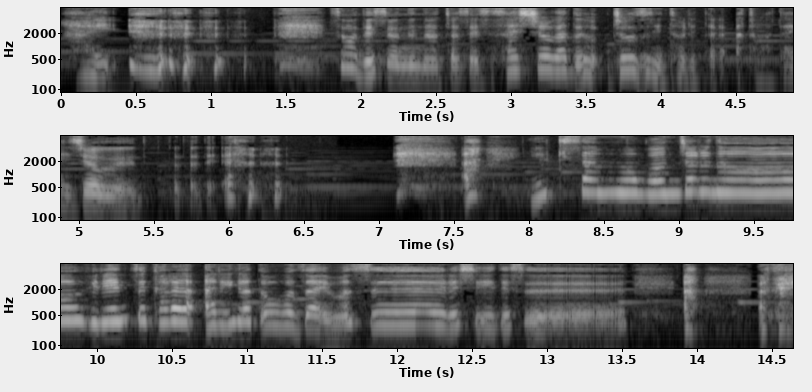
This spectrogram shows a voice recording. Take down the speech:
はい。そうですよね、なおちゃ先生。最初が上手に取れたら、あとは大丈夫ということで。あ、ゆきさんもボンジョルノフィレンツェからありがとうございます。嬉しいです。あ、あかり、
